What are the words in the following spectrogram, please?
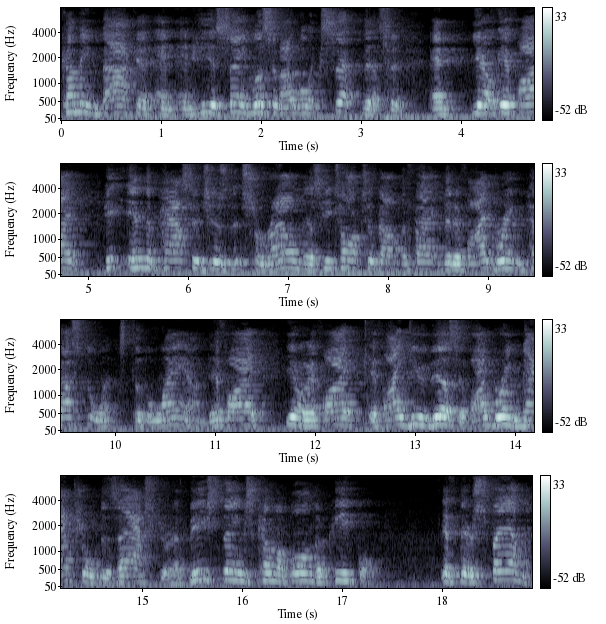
coming back and, and, and he is saying, listen, I will accept this. And, and you know, if I, in the passages that surround this, he talks about the fact that if I bring pestilence to the land, if I, you know, if I, if I do this, if I bring natural disaster, if these things come upon the people, if there's famine,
